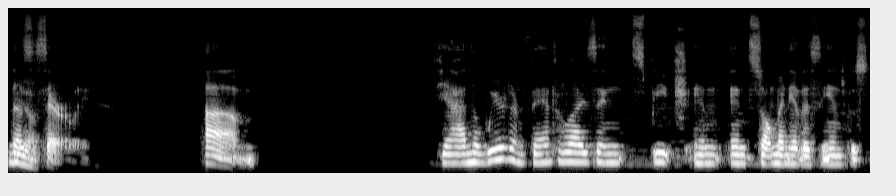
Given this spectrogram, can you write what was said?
necessarily. Um. Yeah, and the weird infantilizing speech in in so many of the scenes was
